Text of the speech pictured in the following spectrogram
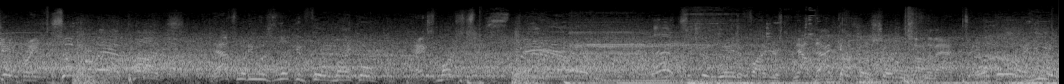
shape right Superman punch! That's what he was looking for, Michael. X marks the spear. That's a good way to find your... Now that got those shoulders on the mat. Oh boy, he.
